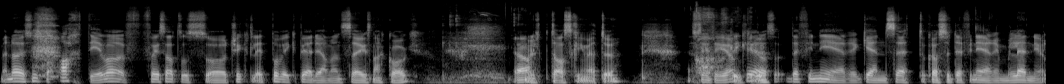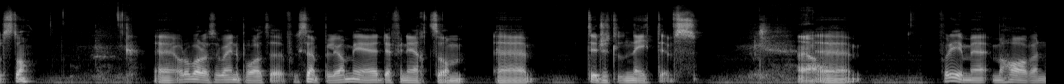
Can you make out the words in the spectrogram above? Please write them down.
Men det jeg syns var artig, var for jeg satt og kikket litt på Wikipedia mens jeg snakka òg. Ja. Multitasking, vet du. Så tenkte jeg, ok, er altså, Definere Gen Z, og hva som definerer millennials, da. Eh, og da var det som jeg var inne på at eh, for eksempel, ja, vi er definert som eh, digital natives. ja. Eh, fordi vi, vi har en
